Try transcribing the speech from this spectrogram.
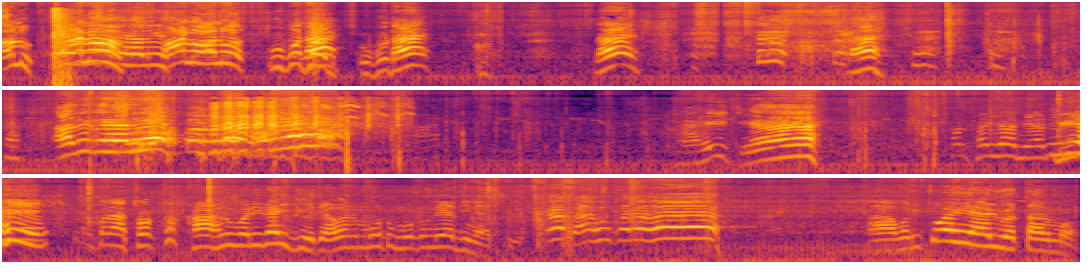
હાલું. હાલું હાલું. હાલું. ઊભો. થાય ઊભો થાય લાય. લાય. આવી ગઈ આવી આહી છે. પણ આ ચોક ચોક ખાહલું વળી રહી ગયું છે. હવે મોટું મોટું નેદી નાખ્યું એ બાહુ કરો હો? આ વળી ચોહી આવ્યું અત્યારમાં.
